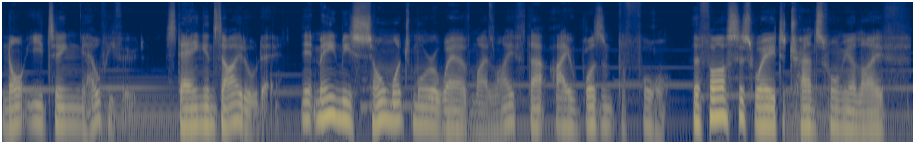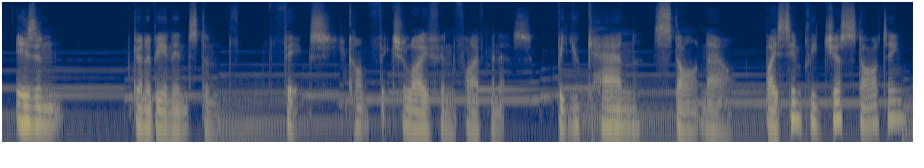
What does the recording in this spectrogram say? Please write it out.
not eating healthy food, staying inside all day. It made me so much more aware of my life that I wasn't before. The fastest way to transform your life isn't going to be an instant fix. You can't fix your life in five minutes, but you can start now. By simply just starting,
